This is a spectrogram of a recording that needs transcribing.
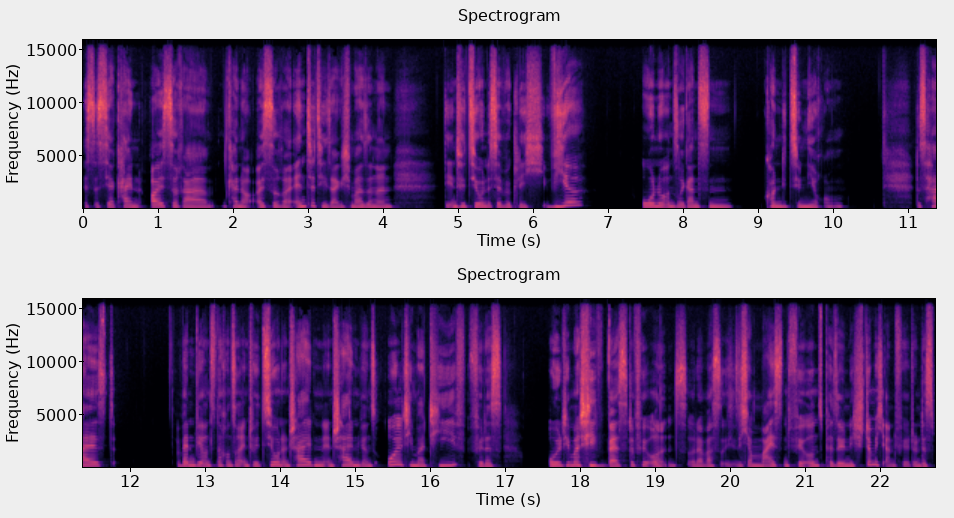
es ist ja kein äußerer, keine äußere Entity, sage ich mal, sondern die Intuition ist ja wirklich wir ohne unsere ganzen Konditionierungen. Das heißt, wenn wir uns nach unserer Intuition entscheiden, entscheiden wir uns ultimativ für das ultimativ Beste für uns oder was sich am meisten für uns persönlich stimmig anfühlt. Und das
